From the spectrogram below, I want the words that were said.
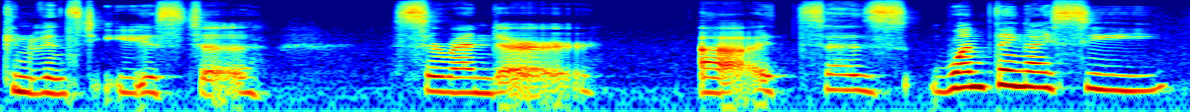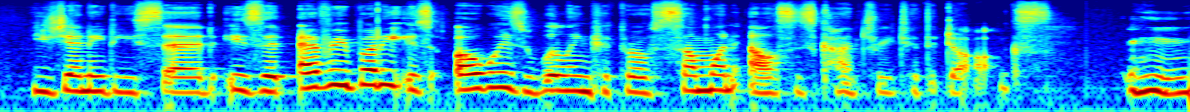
convinced Aegeus to surrender. Uh, it says, One thing I see, Eugenides said, is that everybody is always willing to throw someone else's country to the dogs. hmm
